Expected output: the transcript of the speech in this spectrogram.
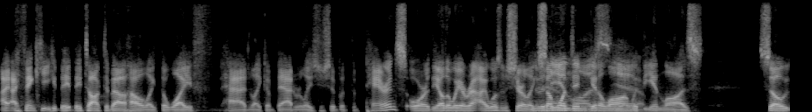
I, I think he they, they talked about how like the wife had like a bad relationship with the parents, or the other way around. I wasn't sure. Like, With someone didn't get along yeah. with the in-laws. So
